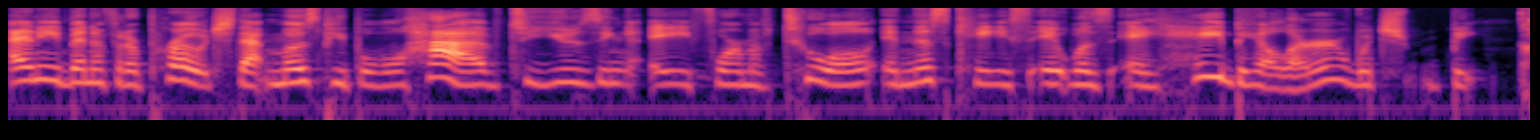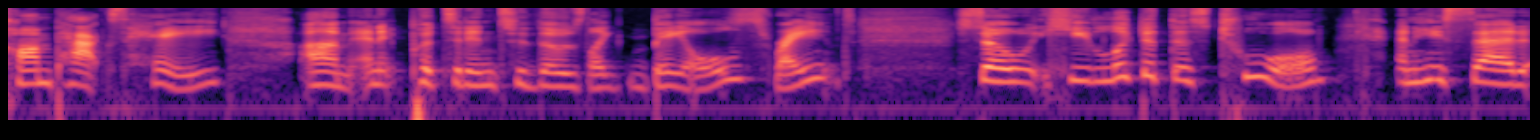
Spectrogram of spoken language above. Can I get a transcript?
any benefit approach that most people will have to using a form of tool. In this case, it was a hay baler, which be- compacts hay um, and it puts it into those like bales, right? So he looked at this tool and he said,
